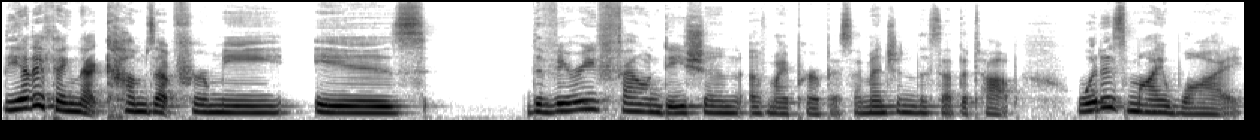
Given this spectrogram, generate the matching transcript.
The other thing that comes up for me is the very foundation of my purpose. I mentioned this at the top. What is my why?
